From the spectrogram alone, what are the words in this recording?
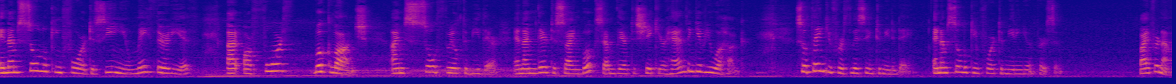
And I'm so looking forward to seeing you May 30th at our fourth book launch. I'm so thrilled to be there. And I'm there to sign books, I'm there to shake your hand and give you a hug. So thank you for listening to me today. And I'm so looking forward to meeting you in person. Bye for now.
